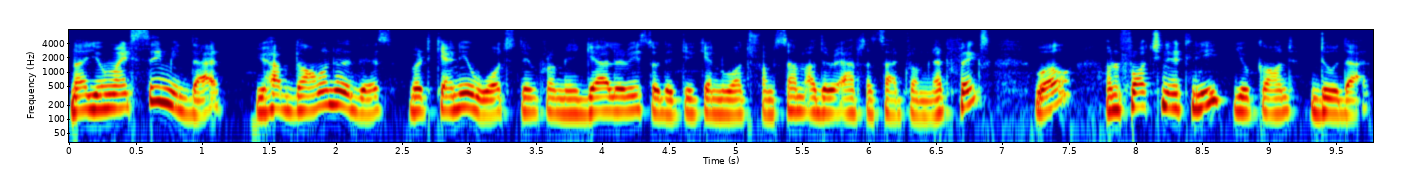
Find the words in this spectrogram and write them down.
Now you might say me that you have downloaded this, but can you watch them from a gallery so that you can watch from some other apps aside from Netflix? Well, unfortunately, you can't do that.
